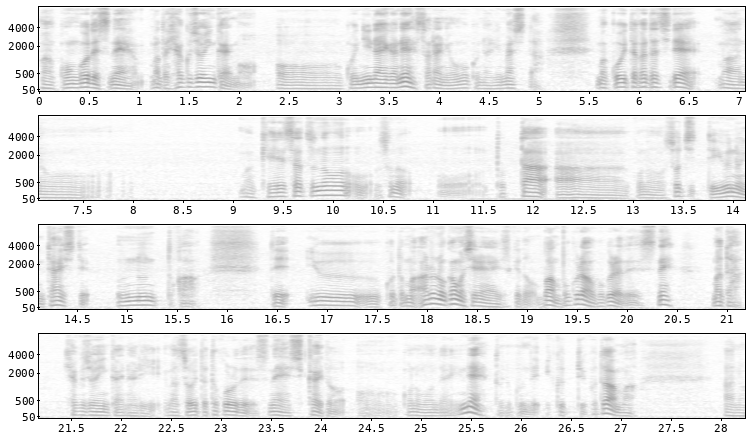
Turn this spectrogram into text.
まあ、今後ですね、また百条委員会も、これ担いがね、さらに重くなりました。まあ、こういった形で、まああのまあ、警察のその取ったあこの措置っていうのに対して、うんぬんとかっていうこともあるのかもしれないですけど、まあ、僕らは僕らでですね、また百条委員会なり、まあ、そういったところでですね、しっかりとこの問題にね、取り組んでいくっていうことは、まあ、あの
